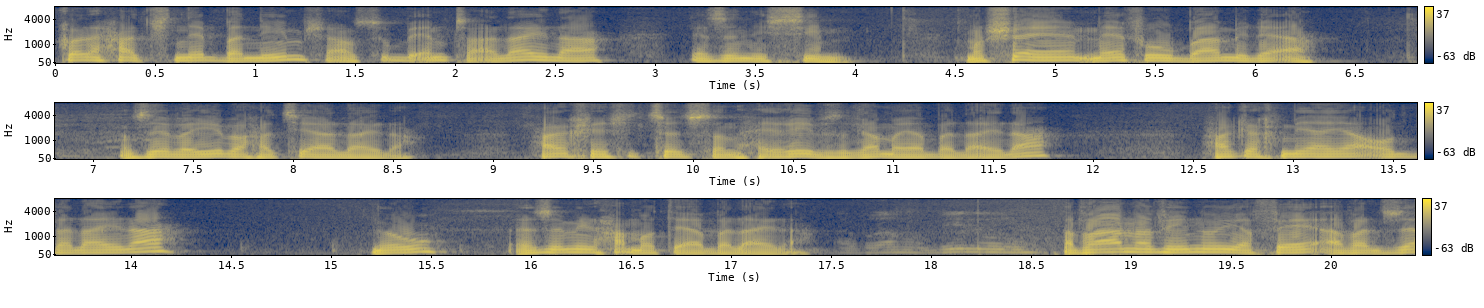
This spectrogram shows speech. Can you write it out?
כל אחד שני בנים שעשו באמצע הלילה איזה ניסים. משה, מאיפה הוא בא? מלאה. אז זה ויהי בחצי הלילה. אחר כך יש אצל סנחריב, זה גם היה בלילה. אחר כך מי היה עוד בלילה? נו, איזה מלחמות היה בלילה? אברהם אבינו, אברהם אבינו יפה, אבל זה,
